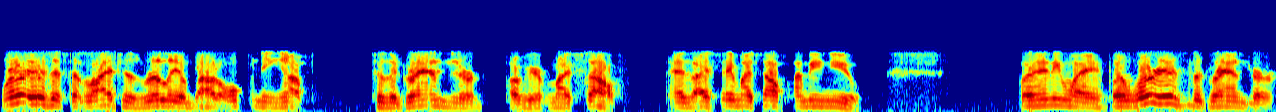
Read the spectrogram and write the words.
Where is it that life is really about opening up to the grandeur of your myself? As I say myself, I mean you. But anyway, but where is the grandeur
